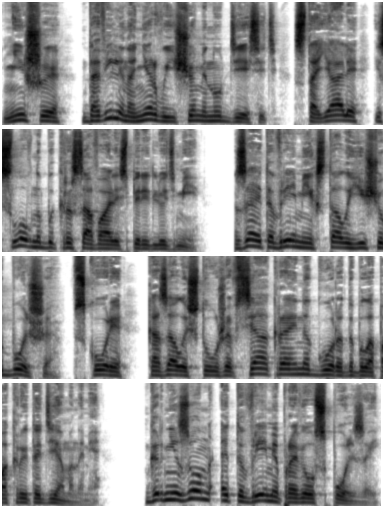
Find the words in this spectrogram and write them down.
Ниши давили на нервы еще минут десять, стояли и словно бы красовались перед людьми. За это время их стало еще больше. Вскоре казалось, что уже вся окраина города была покрыта демонами. Гарнизон это время провел с пользой.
